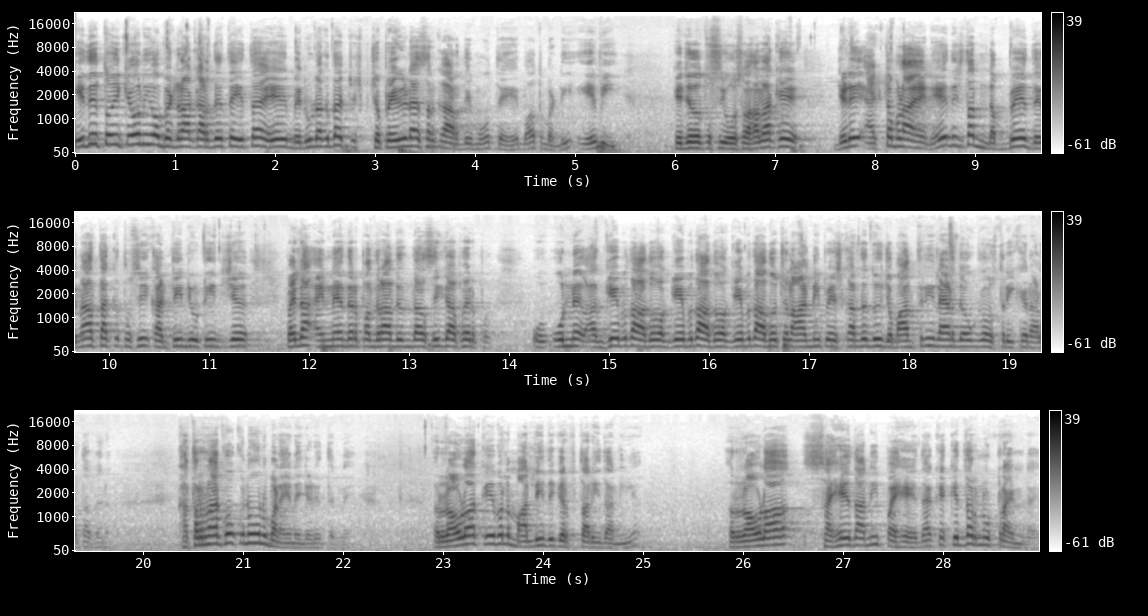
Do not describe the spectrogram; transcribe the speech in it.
ਇਹਦੇ ਤੋਂ ਹੀ ਕਿਉਂ ਨਹੀਂ ਉਹ ਵਿਡਰਾ ਕਰਦੇ ਤੇ ਇਹ ਤਾਂ ਇਹ ਮੈਨੂੰ ਲੱਗਦਾ ਚ- ਚਪੇੜ ਹੈ ਸਰਕਾਰ ਦੇ ਮੂੰਹ ਤੇ ਬਹੁਤ ਵੱਡੀ, ਇਹ ਵੀ ਕਿ ਜਦੋਂ ਤੁਸੀਂ ਉਸ ਹਾਲਾਂਕਿ ਜਿਹੜੇ ਐਕਟ ਬਣਾਏ ਨੇ, ਇਹਦੇ 'ਚ ਤਾਂ 90 ਦਿਨਾਂ ਤੱਕ ਤੁਸੀਂ ਕੰਟੀਨਿਊਟੀ 'ਚ ਪਹਿਲਾਂ ਇੰਨੇ ਦਿਨ 15 ਦਿਨ ਦਾ ਸੀਗਾ, ਫਿਰ ਉਹਨੇ ਅੱਗੇ ਵਧਾ ਦਿਓ, ਅੱਗੇ ਵਧਾ ਦਿਓ, ਅੱਗੇ ਵਧਾ ਦਿਓ, ਚਲਾਨ ਨਹੀਂ ਪੇਸ਼ ਕਰਦੇ, ਤੁਸੀਂ ਜ਼ਮਾਨਤ ਨਹੀਂ ਲੈਣ ਦਿਓਗੇ ਉਸ ਤਰੀਕੇ ਨਾਲ ਤਾਂ ਫਿਰ। ਖਤਰਨਾਕ ਉਹ ਕਾਨੂੰਨ ਬਣੇ ਨੇ ਜਿਹੜੇ ਤਿੰਨੇ। ਰੌਲਾ ਕੇਵਲ ਮਾਲੀ ਦੀ ਗ੍ਰਿਫਤਾਰੀ ਦਾ ਨਹੀਂ ਹੈ। ਰੌਲਾ ਸਹੇ ਦਾ ਨਹੀਂ, ਪਹੇ ਦਾ, ਕਿ ਕਿੱਧਰ ਨੂੰ ਟ੍ਰੈਂਡ ਹੈ।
